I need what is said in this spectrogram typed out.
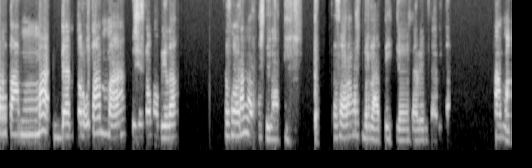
pertama dan terutama, Bisisno mau bilang seseorang harus dilatih, seseorang harus berlatih, Jocelyn Selika. Sama.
